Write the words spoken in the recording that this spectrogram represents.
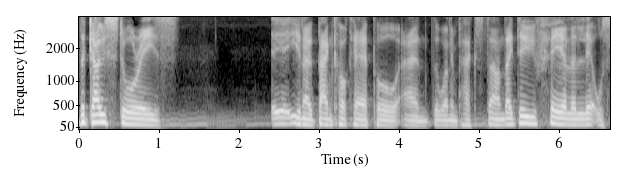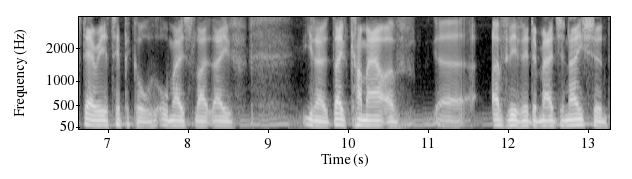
the ghost stories. You know, Bangkok Airport and the one in Pakistan, they do feel a little stereotypical, almost like they've you know they've come out of uh, a vivid imagination.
